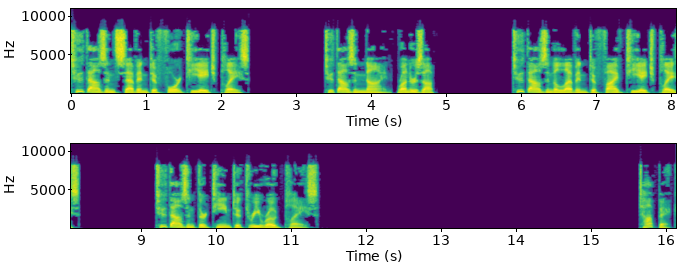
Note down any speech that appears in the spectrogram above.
2007 to 4 th place. 2009 runners up 2011 to 5 th place 2013 to 3 road place. Topic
